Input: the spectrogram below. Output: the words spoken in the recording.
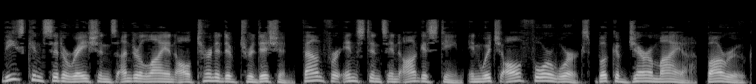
These considerations underlie an alternative tradition found for instance in Augustine in which all four works Book of Jeremiah, Baruch,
